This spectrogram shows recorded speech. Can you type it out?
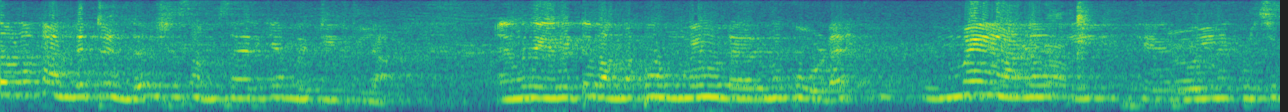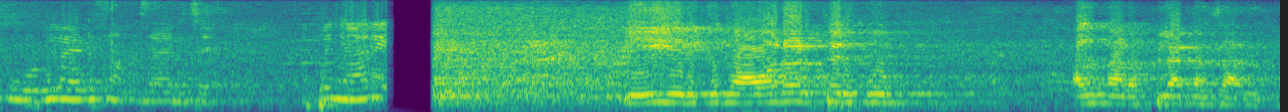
തവണ കണ്ടിട്ടുണ്ട് പക്ഷെ സംസാരിക്കാൻ പറ്റിയിട്ടില്ല. അങ്ങനെ നേരിട്ട് വന്നപ്പോൾ ഉമ്മയുണ്ടായിരുന്നു കൂടെ. ഉമ്മയാണ് ഈ ഹെയർ കുറിച്ച് കൂടുതലായിട്ട് സംസാരിച്ചത്. അപ്പോൾ ഞാൻ ഈ ഇരിക്കുന്ന ഓരോരുത്തർക്കും അത് നടപ്പിലാക്കാൻ സാധിക്കും.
